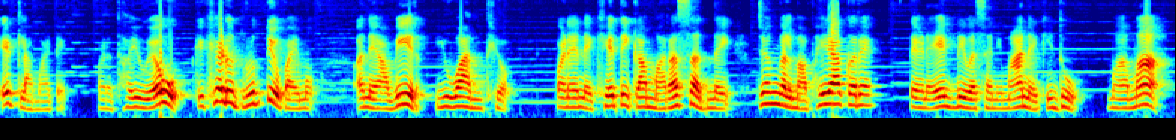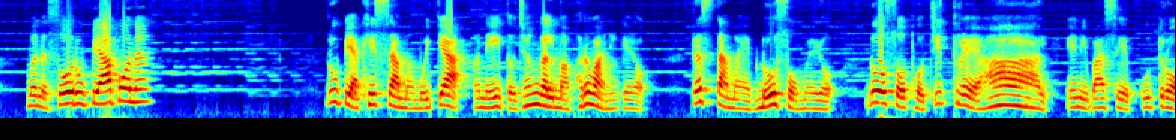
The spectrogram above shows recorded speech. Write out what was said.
એટલા માટે. પણ થયું એવું કે ખેડૂત મૃત્યુ પામ્યો અને આ વીર યુવાન થયો. પણ એને ખેતી કામમાં રસ જ નહીં. જંગલમાં ફર્યા કરે. તેણે એક દિવસ એની માને કીધું, મામા, મને સો રૂપિયા આપો ને. રૂપિયા ખિસ્સામાં મૂક્યા અને એ તો જંગલમાં ફરવા નીકળ્યો. રસ્તામાં એક ડોસો મળ્યો. ડોસો તો ચિત્રે હાલ એની પાસે એક કૂતરો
